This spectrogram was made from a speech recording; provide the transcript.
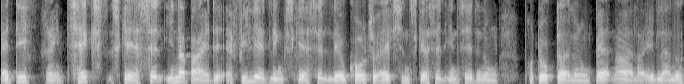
er det rent tekst? Skal jeg selv indarbejde affiliate links? Skal jeg selv lave call to action? Skal jeg selv indsætte nogle produkter eller nogle banner eller et eller andet?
